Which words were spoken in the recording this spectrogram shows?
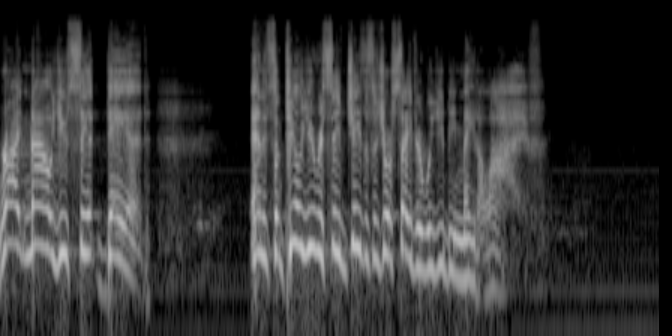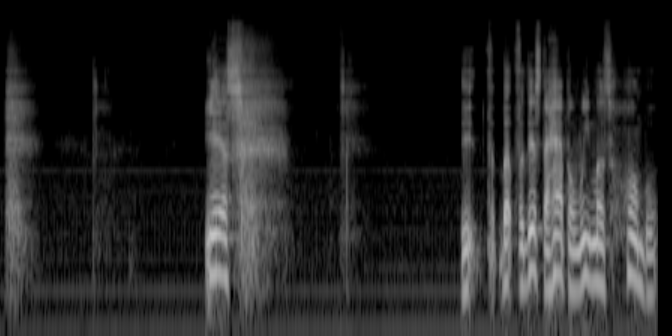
Right now, you sit dead. And it's until you receive Jesus as your Savior will you be made alive. Yes. But for this to happen, we must humble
